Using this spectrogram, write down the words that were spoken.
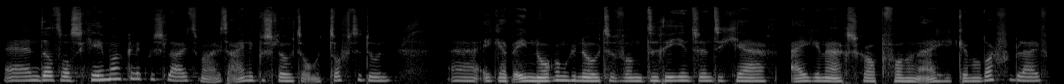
En dat was geen makkelijk besluit, maar uiteindelijk besloten om het toch te doen. Uh, ik heb enorm genoten van 23 jaar eigenaarschap van een eigen kinderdagverblijf.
